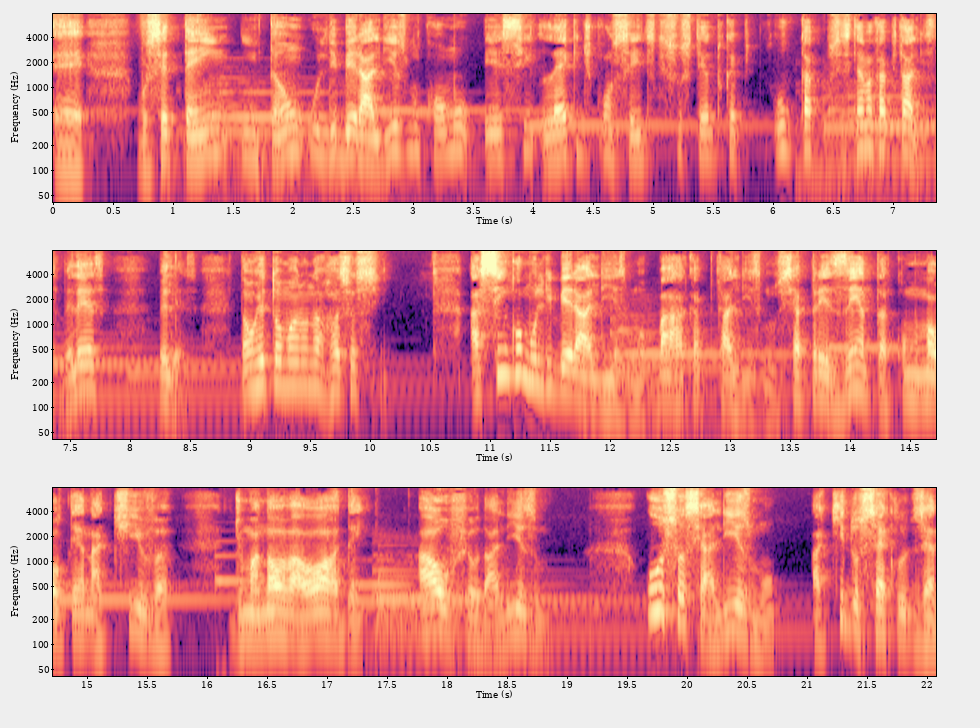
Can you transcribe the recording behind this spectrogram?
é, você tem então o liberalismo como esse leque de conceitos que sustenta o, cap o, cap o sistema capitalista, beleza? Beleza. Então, retomando no raciocínio. Assim como o liberalismo barra capitalismo se apresenta como uma alternativa de uma nova ordem ao feudalismo, o socialismo, aqui do século XIX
